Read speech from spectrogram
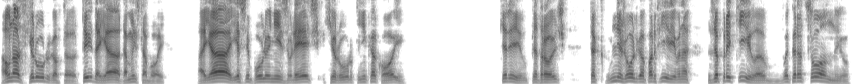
А у нас хирургов-то ты да я, да мы с тобой. А я, если пулю не извлечь, хирург никакой. Кирилл Петрович, так мне же Ольга Порфирьевна запретила в операционную.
